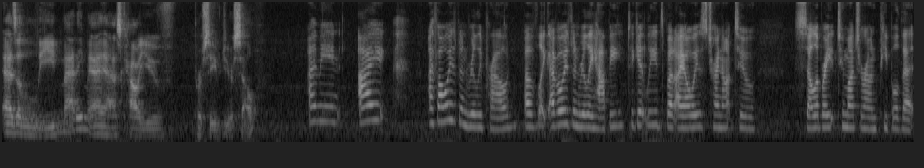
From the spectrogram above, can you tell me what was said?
Mhm. As a lead, Maddie, may I ask how you've perceived yourself? I mean, I I've always been really proud of like I've always been really happy to get leads, but I always try not to celebrate too much around people that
